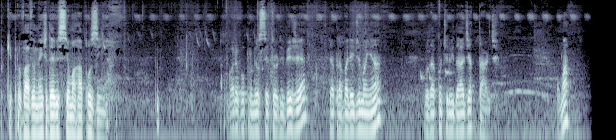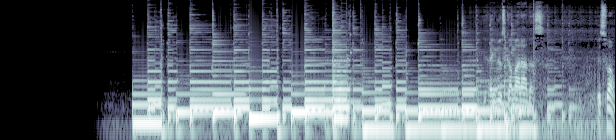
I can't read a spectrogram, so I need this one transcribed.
Porque provavelmente deve ser uma raposinha. Agora eu vou para o meu setor do IBGE. Já trabalhei de manhã, vou dar continuidade à tarde. Vamos lá? E aí, meus camaradas. Pessoal,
